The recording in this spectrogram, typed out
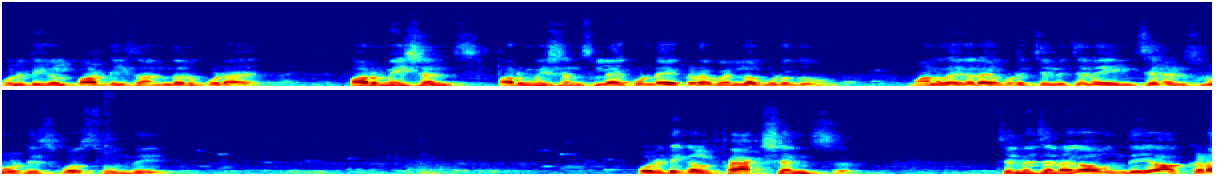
పొలిటికల్ పార్టీస్ అందరూ కూడా పర్మిషన్స్ పర్మిషన్స్ లేకుండా ఎక్కడ వెళ్ళకూడదు. మన దగ్గర ఇప్పుడు చిన్న చిన్న ఇన్సిడెంట్స్ నోటీస్కి వస్తుంది. పొలిటికల్ ఫ్యాక్షన్స్ చిన్న చిన్నగా ఉంది. అక్కడ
